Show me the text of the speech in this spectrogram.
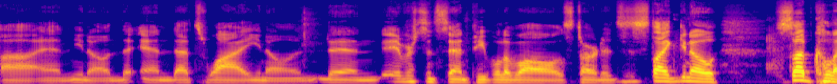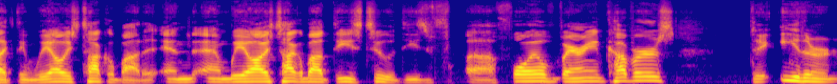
uh, and you know, and, and that's why you know, and then ever since then, people have all started. It's like you know, sub collecting. We always talk about it, and and we always talk about these two, these uh, foil variant covers. They're either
